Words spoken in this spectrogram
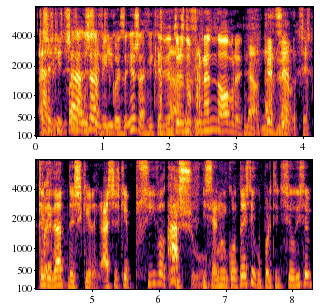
Achas vi, que isto faz já, já sentido? vi coisa. Eu já vi candidaturas não, do Fernando Nobre. Não, não, dizer, não. Candidato da esquerda. Achas que é possível? Acho. Isso é num contexto em que o Partido Socialista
